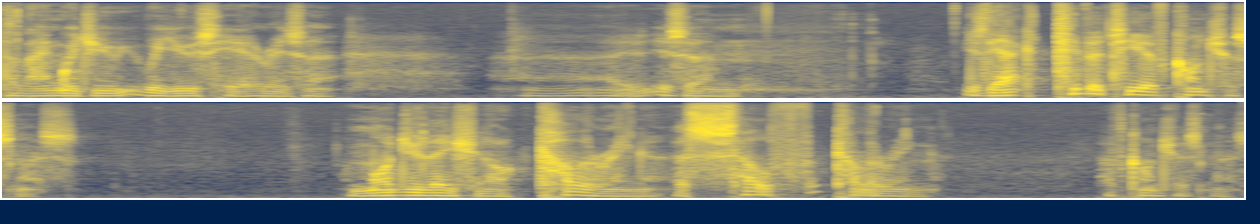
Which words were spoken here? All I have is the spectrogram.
the language you, we use here is a, uh, is a, is the activity of consciousness, a modulation or coloring, a self-coloring of consciousness.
